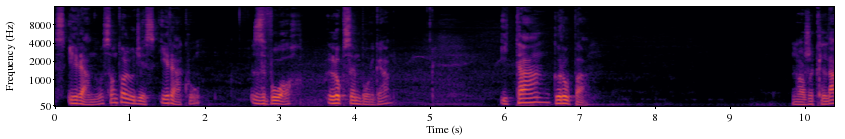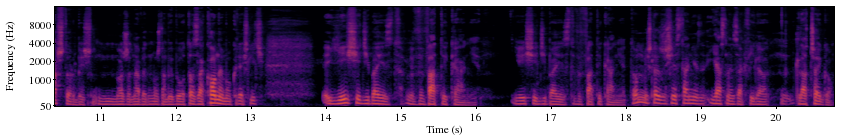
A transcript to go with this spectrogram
z Iranu, są to ludzie z Iraku, z Włoch, Luksemburga. I ta grupa, może klasztor, być, może nawet można by było to zakonem określić, jej siedziba jest w Watykanie. Jej siedziba jest w Watykanie. To myślę, że się stanie jasne za chwilę dlaczego.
